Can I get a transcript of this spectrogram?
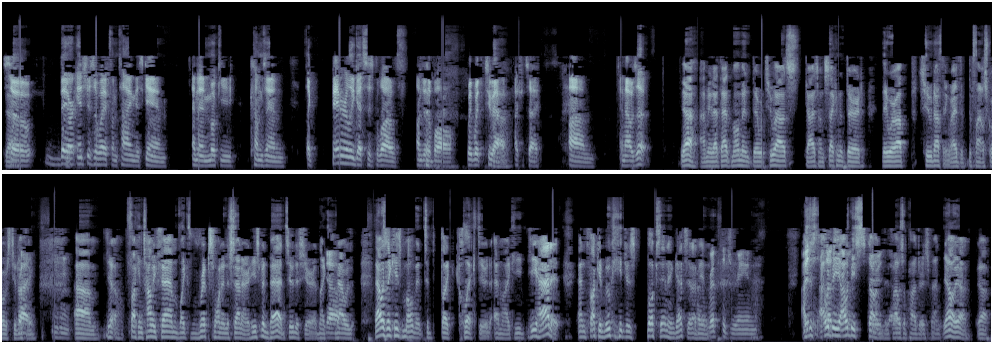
Yeah. So they are inches away from tying this game, and then Mookie comes in, like barely gets his glove under the ball with, with two Yeah. out, I should say. Um, and that was it. Yeah, I mean, at that moment, there were two outs, guys on second and third. They were up two nothing, right? The, the final score was two nothing. hmm Um, yeah, fucking Tommy Pham like rips one in the center. He's been bad too this year, and like Yeah. that was that was like his moment to like click, dude. And like he he had it, and fucking Mookie just books in and gets it. I mean, Rip the dream. I just I would be I would be stunned if. I was a Padres fan. Yeah, oh yeah, yeah.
